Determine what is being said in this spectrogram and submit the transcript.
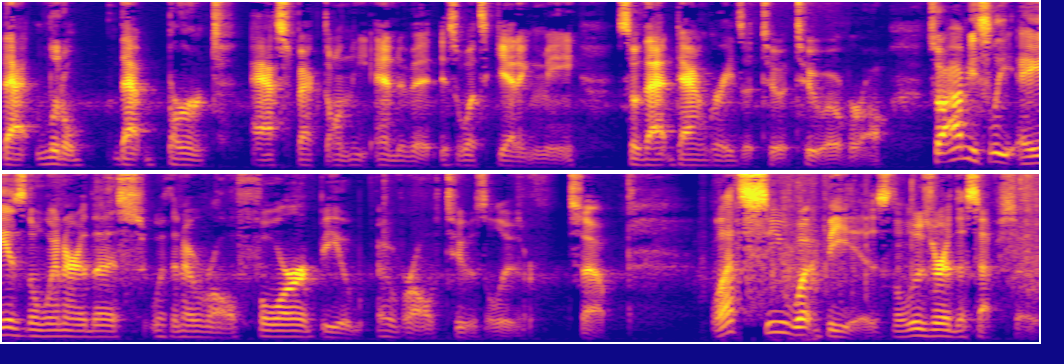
that little that burnt aspect on the end of it is what's getting me so that downgrades it to a 2 overall so obviously a is the winner of this with an overall 4 b overall 2 is the loser so let's see what b is the loser of this episode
